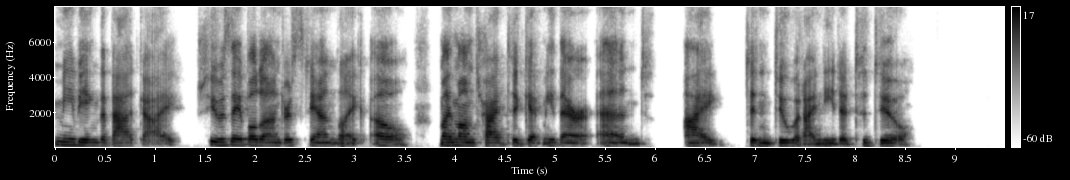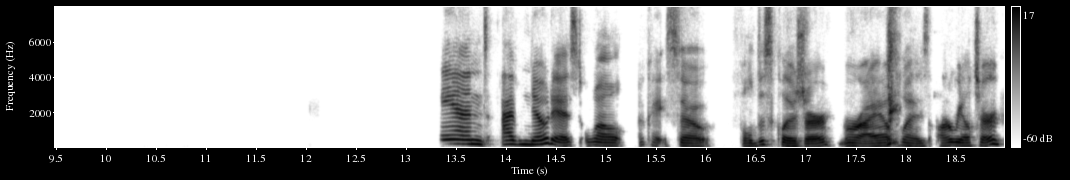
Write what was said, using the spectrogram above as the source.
me being the bad guy. She was able to understand, like, oh, my mom tried to get me there and I didn't do what I needed to do. And I've noticed, well, okay, so full disclosure, Mariah was our realtor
